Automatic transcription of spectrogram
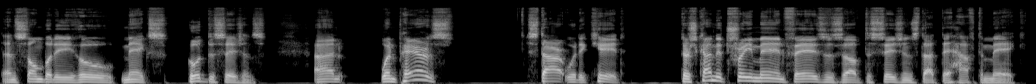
than somebody who makes good decisions. And when parents start with a kid, there's kind of three main phases of decisions that they have to make.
